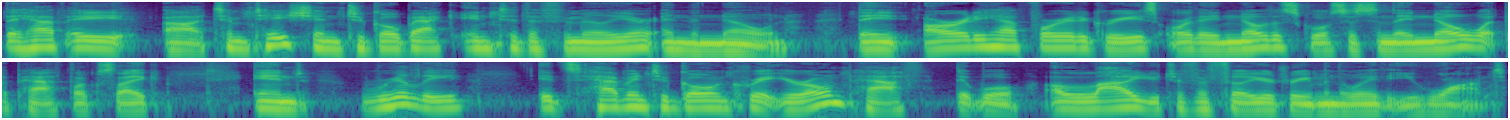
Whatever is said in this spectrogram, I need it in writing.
they have a uh, temptation to go back into the familiar and the known. They already have four degrees or they know the school system, they know what the path looks like. And really, it's having to go and create your own path that will allow you to fulfill your dream in the way that you want.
